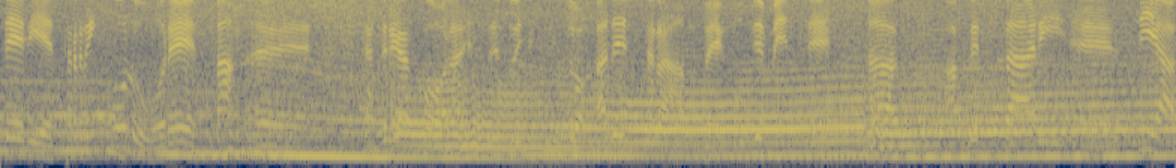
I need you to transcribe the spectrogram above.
serie tricolore ma eh, Andrea Cola essendo iscritto ad entrambe ovviamente ha avversari eh, sia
